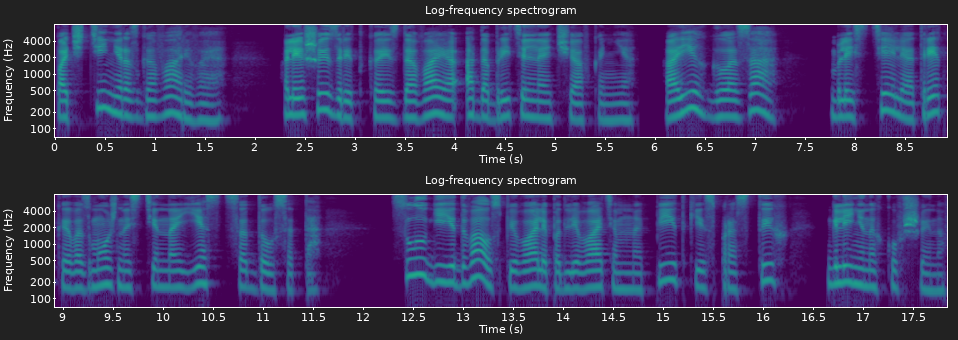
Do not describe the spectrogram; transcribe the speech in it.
почти не разговаривая, лишь изредка издавая одобрительное чавканье, а их глаза блестели от редкой возможности наесться досыта. Слуги едва успевали подливать им напитки из простых глиняных кувшинов.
